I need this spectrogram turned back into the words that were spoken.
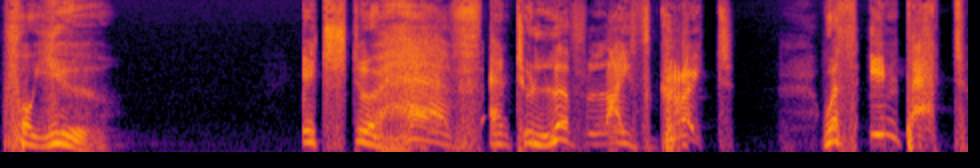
for you, it's to have and to live life great with impact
